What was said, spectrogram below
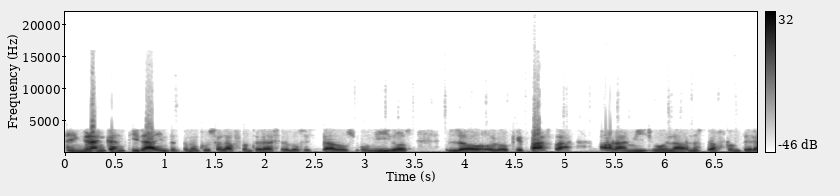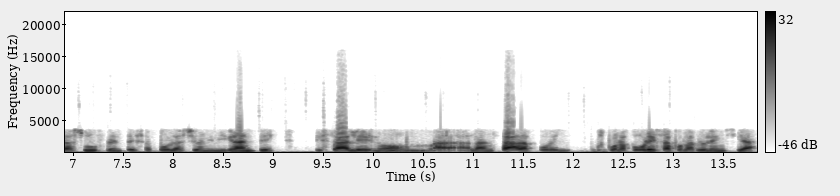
en gran cantidad intentando cruzar la frontera hacia los Estados Unidos, lo, lo que pasa ahora mismo en la, nuestra frontera sur frente a esa población inmigrante que sale no lanzada por el pues, por la pobreza, por la violencia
